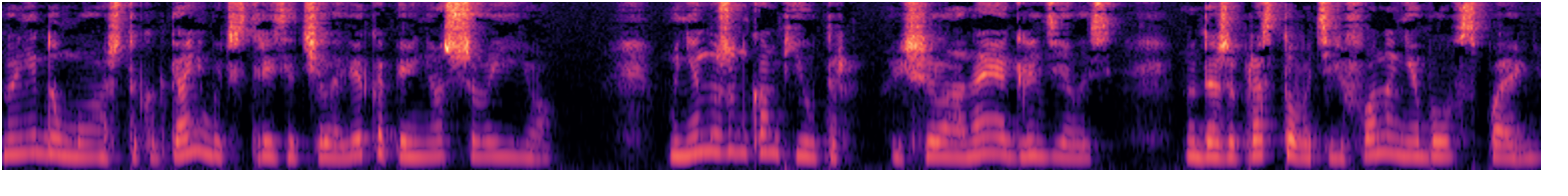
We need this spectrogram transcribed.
но не думала, что когда-нибудь встретит человека, перенесшего ее. «Мне нужен компьютер», — решила она и огляделась. Но даже простого телефона не было в спальне.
